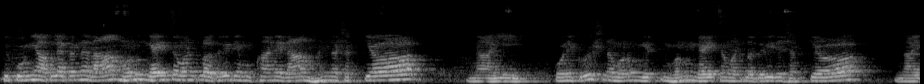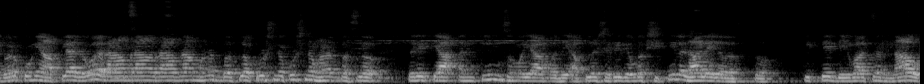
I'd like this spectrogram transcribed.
की कोणी आपल्याकडनं राम म्हणून घ्यायचं म्हटलं तरी ते मुखाने राम म्हणणं शक्य नाही. कोणी कृष्ण म्हणून घेत म्हणून घ्यायचं म्हटलं तरी ते शक्य नाही बरं कोणी आपल्याजवळ राम राम राम राम म्हणत बसलं कृष्ण कृष्ण म्हणत बसलं तरी त्या अंतिम समयामध्ये आपलं शरीर एवढं शिथिल झालेलं असतं की ते देवाचं नाव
